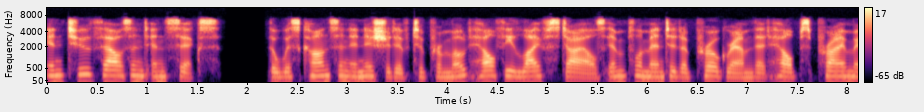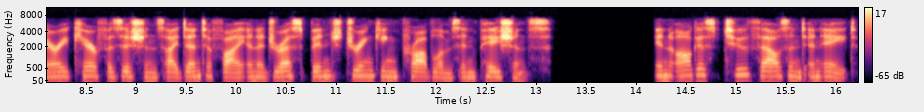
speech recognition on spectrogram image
In 2006, the Wisconsin Initiative to Promote Healthy Lifestyles implemented a program that helps primary care physicians identify and address binge drinking problems in patients. In August 2008,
